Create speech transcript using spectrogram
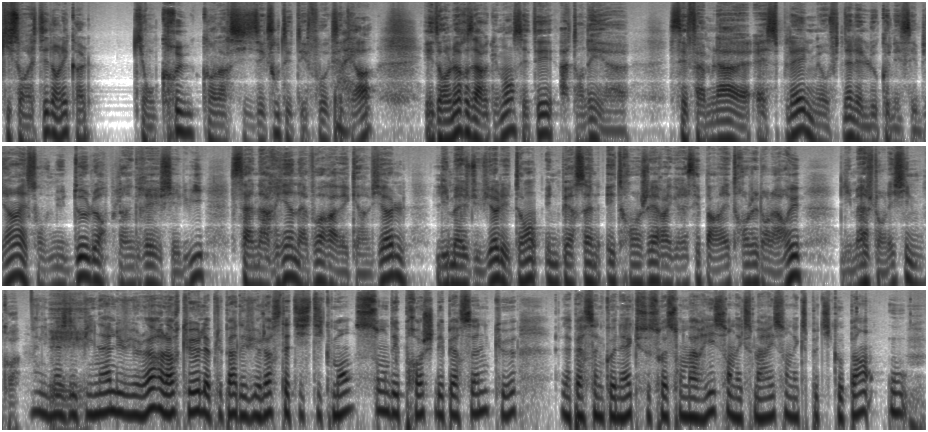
qui sont restés dans l'école, qui ont cru qu'en Narcisse disait que tout était faux, etc. Et dans leurs arguments, c'était attendez, euh, ces femmes-là, elles se plaignent, mais au final, elles le connaissaient bien, elles sont venues de leur plein gré chez lui. Ça n'a rien à voir avec un viol. L'image du viol étant une personne étrangère agressée par un étranger dans la rue, l'image dans les films, quoi. L'image d'épinal du violeur, alors que la plupart des violeurs, statistiquement, sont des proches des personnes que la personne connaît, que ce soit son mari, son ex-mari, son ex-petit copain, ou, mm.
